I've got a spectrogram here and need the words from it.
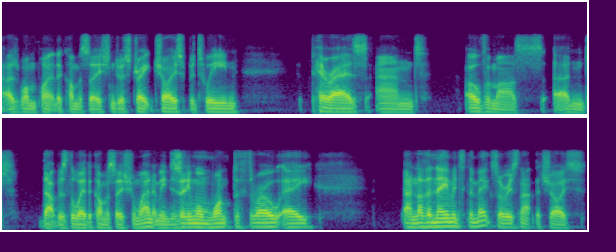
as one point of the conversation to a straight choice between Pires and Overmars, and that was the way the conversation went. I mean, does anyone want to throw a another name into the mix, or is that the choice?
